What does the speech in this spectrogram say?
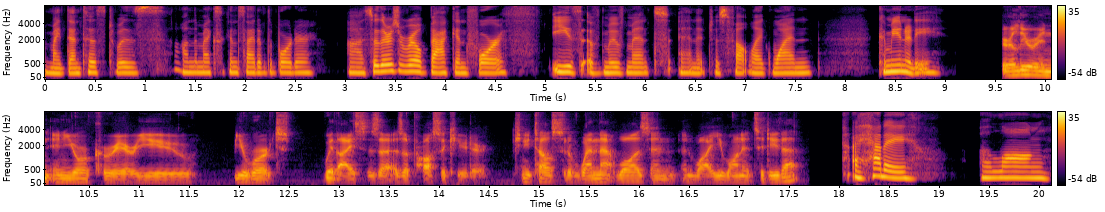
My dentist was on the Mexican side of the border. Uh, so there's a real back and forth ease of movement, and it just felt like one community. Earlier in, in your career, you you worked with ICE as a, as a prosecutor. Can you tell us sort of when that was and, and why you wanted to do that? I had a a long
